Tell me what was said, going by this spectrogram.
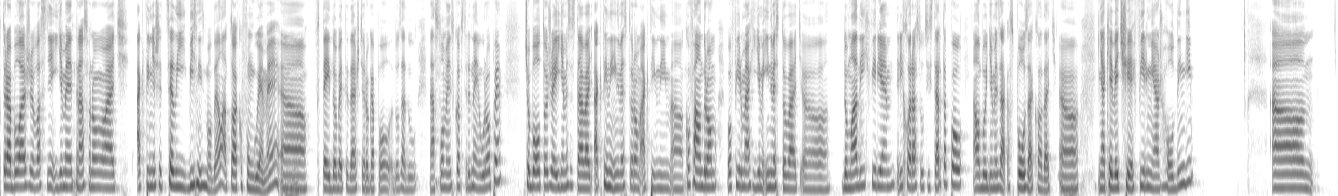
ktorá bola, že vlastne ideme transformovať aktívnejšie celý biznis model a to, ako fungujeme mm. uh, v tej dobe, teda ešte rok a pol dozadu na Slovensku a v Strednej Európe. Čo bolo to, že ideme sa stávať aktívnym investorom, aktívnym uh, co-founderom vo firmách, ideme investovať uh, do mladých firiem, rýchlo rastúcich startupov, alebo ideme za, spolu zakladať uh, nejaké väčšie firmy až holdingy. Um,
